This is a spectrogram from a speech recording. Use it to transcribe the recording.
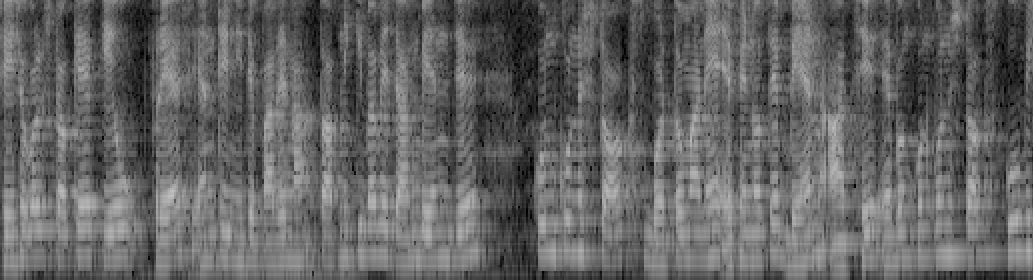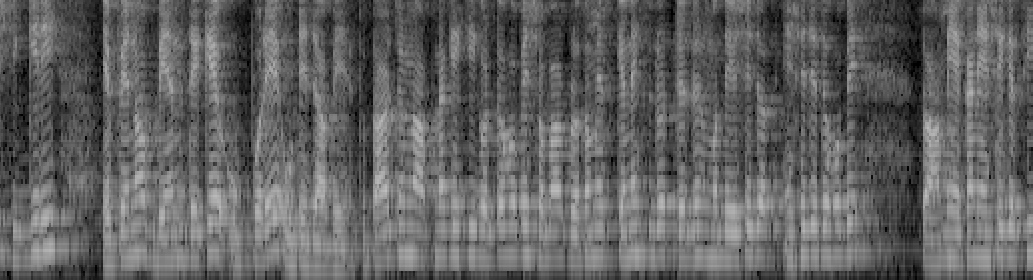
সেই সকল স্টকে কেউ ফ্রেশ এন্ট্রি নিতে পারে না। তো আপনি কীভাবে জানবেন যে কোন কোন স্টকস বর্তমানে এফএনওতে ব্যান আছে এবং কোন কোন স্টকস খুবই শিগগিরই এফএনও ব্যান থেকে উপরে উঠে যাবে। তো তার জন্য আপনাকে কি করতে হবে? সবার প্রথমে স্ক্যানেক্স ডট ট্রেডের মধ্যে এসে যা এসে যেতে হবে। তো আমি এখানে এসে গেছি।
